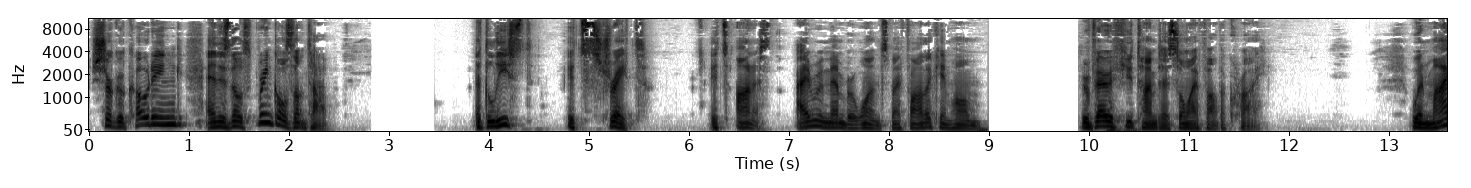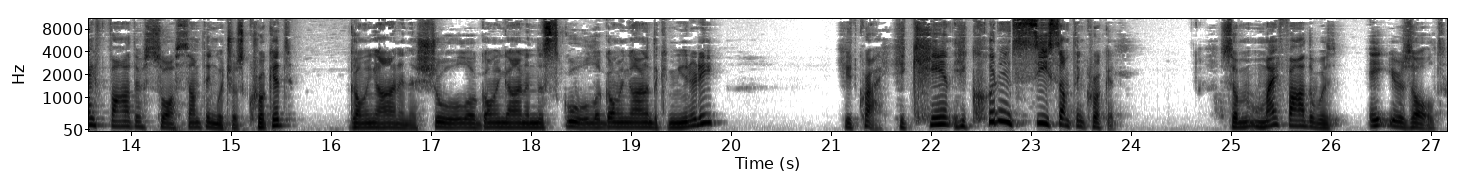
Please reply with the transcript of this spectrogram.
sugar coating and there's no sprinkles on top. At least it's straight. It's honest. I remember once my father came home. There were very few times I saw my father cry. When my father saw something which was crooked, going on in the shul or going on in the school or going on in the community, he'd cry. He can't, he couldn't see something crooked. So my father was eight years old.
